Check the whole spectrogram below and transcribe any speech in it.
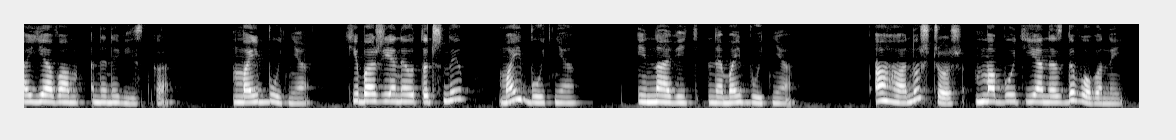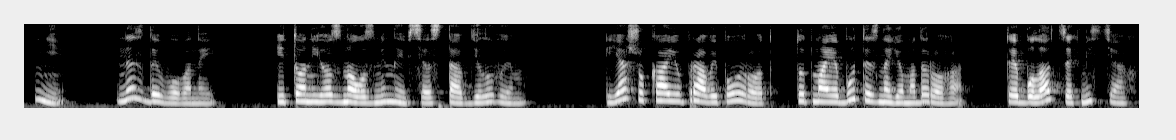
А я вам не невістка. Майбутня. Хіба ж я не уточнив майбутня? І навіть не майбутня. Ага, ну що ж, мабуть, я не здивований. Ні, не здивований. І тон його знову змінився, став діловим. Я шукаю правий поворот. Тут має бути знайома дорога. Ти була в цих місцях?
